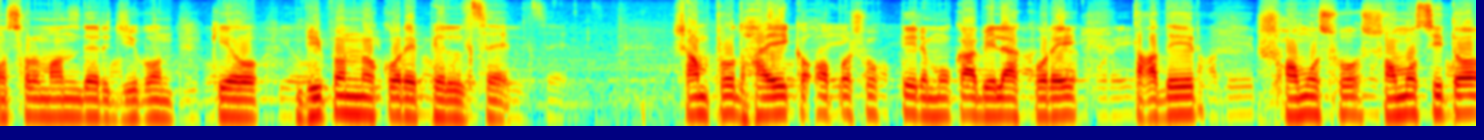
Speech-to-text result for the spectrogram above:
মুসলমানদের জীবনকেও বিপন্ন করে ফেলছে। সাম্প্রদায়িক অপশক্তির মোকাবিলা করে তাদের সমস- সমুচিত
